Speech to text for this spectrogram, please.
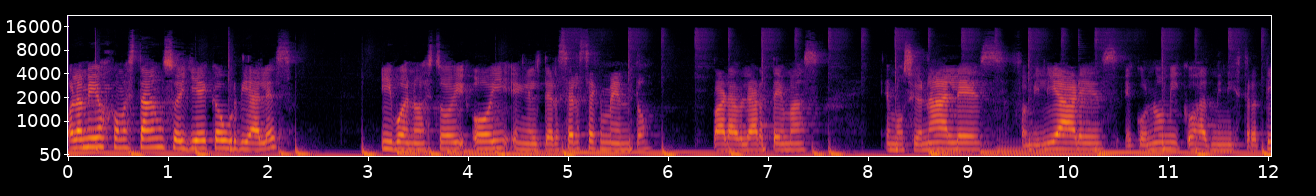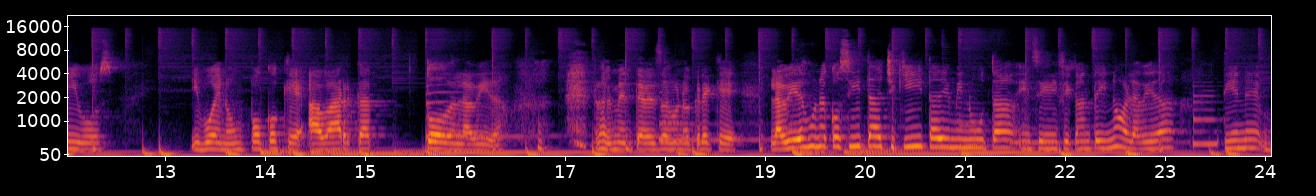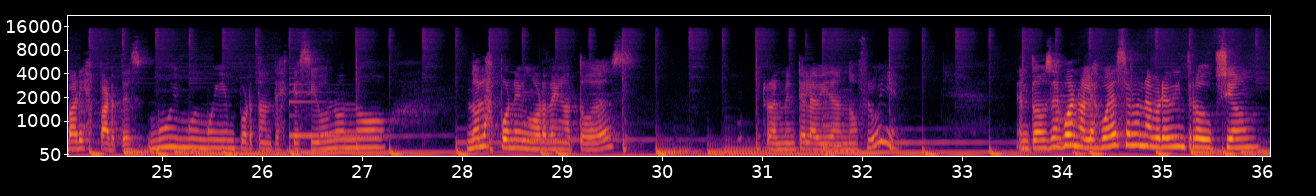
Hola amigos, ¿cómo están? Soy Yeka Urdiales y bueno, estoy hoy en el tercer segmento para hablar temas emocionales, familiares, económicos, administrativos y bueno, un poco que abarca todo en la vida. Realmente a veces uno cree que la vida es una cosita chiquita, diminuta, insignificante y no, la vida tiene varias partes muy, muy, muy importantes que si uno no, no las pone en orden a todas, realmente la vida no fluye. Entonces, bueno, les voy a hacer una breve introducción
